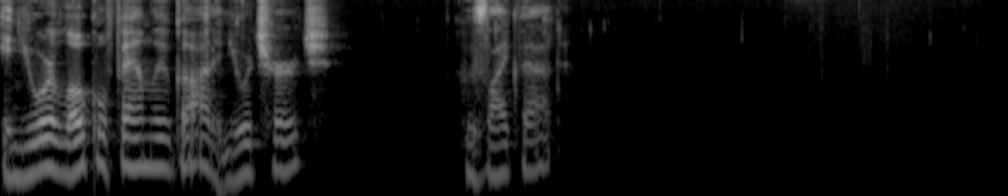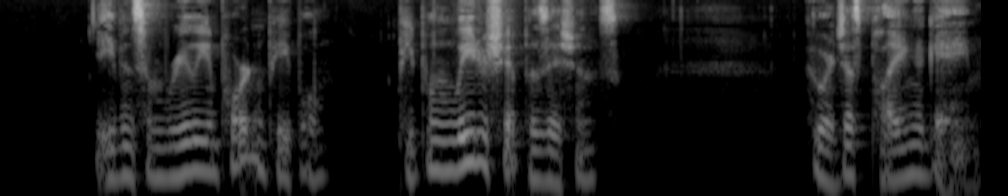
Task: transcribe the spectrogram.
in your local family of God, in your church, who's like that? Even some really important people, people in leadership positions, who are just playing a game.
